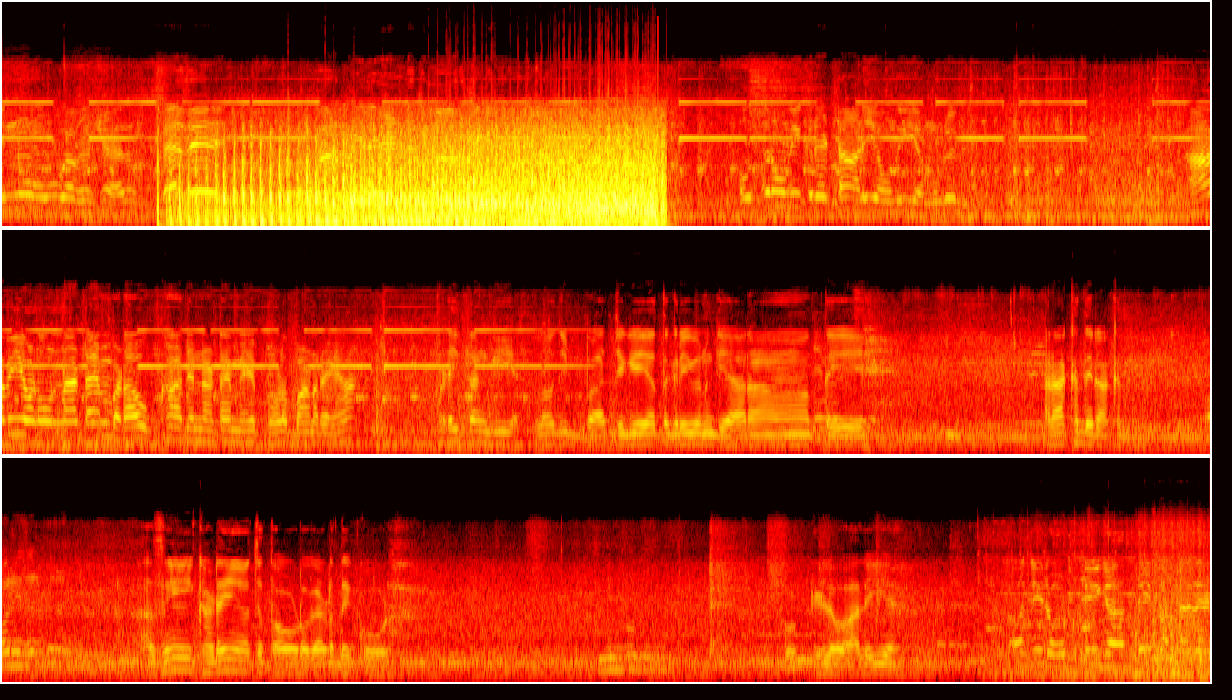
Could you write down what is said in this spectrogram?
ਕਿੰਨੂੰ ਹੋਊਗਾ ਫਿਰ ਸ਼ਾਇਦ? ਵੈਸੇ ਉਧਰੋਂ ਵੀ ਕਰੇਟਾਂ ਵਾਲੀ ਆਉਂਦੀ ਆ ਮੂਰੇ ਆ ਵੀ ਹੁਣ ਉਹਨਾਂ ਟਾਈਮ ਬੜਾ ਔਖਾ ਜਿੰਨਾ ਟਾਈਮ ਇਹ ਪੁਲ ਬਣ ਰਿਹਾ। ਬੜੀ ਤੰਗੀ ਆ। ਲੋ ਜੀ ਵੱਜ ਗਏ ਆ ਤਕਰੀਬਨ 11 ਤੇ ਰੱਖਦੇ ਰੱਖਦੇ। ਅਸੀਂ ਖੜੇ ਆ ਚਤੌੜਗੜ੍ਹ ਦੇ ਕੋਲ। ਰੋਟੀ ਲਵਾ ਲਈ ਆ। ਲਓ ਜੀ ਰੋਟੀ ਖਾਧੀ ਬੰਦੇ ਦੇ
